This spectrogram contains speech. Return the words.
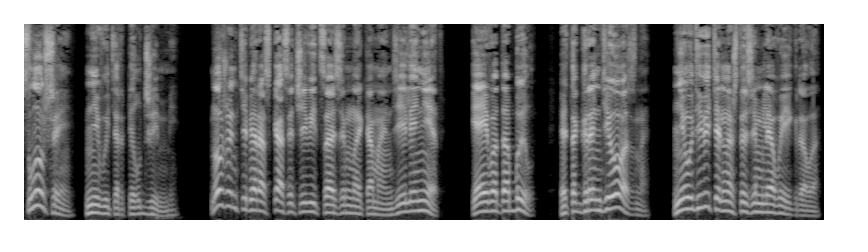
Слушай, не вытерпел Джимми. Нужен тебе рассказ очевидца о земной команде или нет? Я его добыл. Это грандиозно. Неудивительно, что Земля выиграла.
